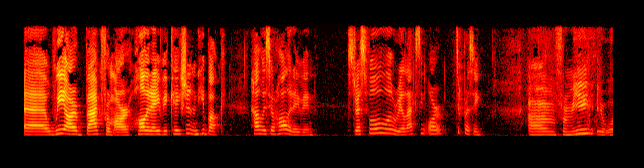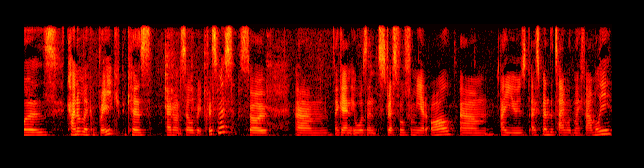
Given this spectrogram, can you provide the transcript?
Uh, we are back from our holiday vacation in Hibak. How has your holiday been? Stressful, relaxing, or depressing? Um, for me, it was kind of like a break because I don't celebrate Christmas. So, um, again, it wasn't stressful for me at all. Um, I used, I spent the time with my family,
